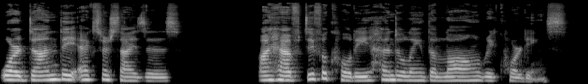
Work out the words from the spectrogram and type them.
or done the exercises, I have difficulty handling the long recordings.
